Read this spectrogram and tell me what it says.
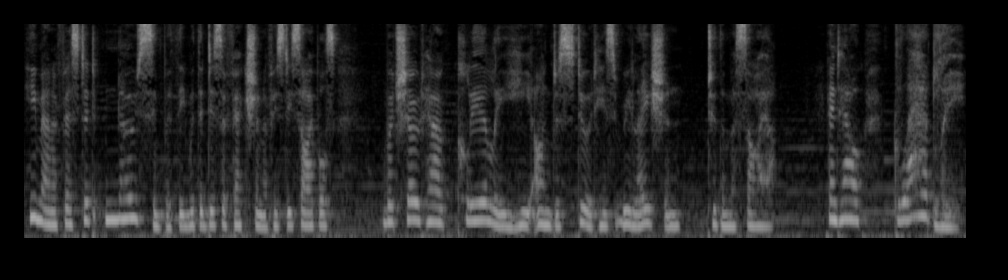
He manifested no sympathy with the disaffection of his disciples, but showed how clearly he understood his relation to the Messiah, and how gladly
